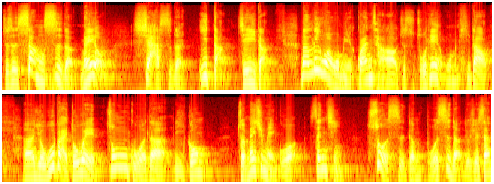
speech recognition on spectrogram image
就是上市的没有，下市的一档接一档。那另外我们也观察啊，就是昨天我们提到，呃，有五百多位中国的理工准备去美国申请。硕士跟博士的留学生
